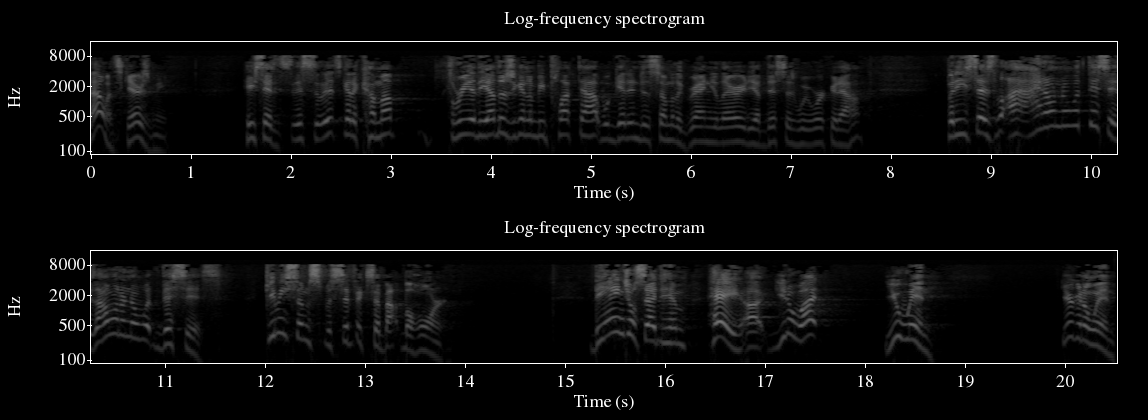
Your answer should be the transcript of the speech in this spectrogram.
That one scares me. He said, It's, it's, it's going to come up. Three of the others are going to be plucked out. We'll get into some of the granularity of this as we work it out. But he says, I don't know what this is. I want to know what this is. Give me some specifics about the horn. The angel said to him, Hey, uh, you know what? You win. You're going to win.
